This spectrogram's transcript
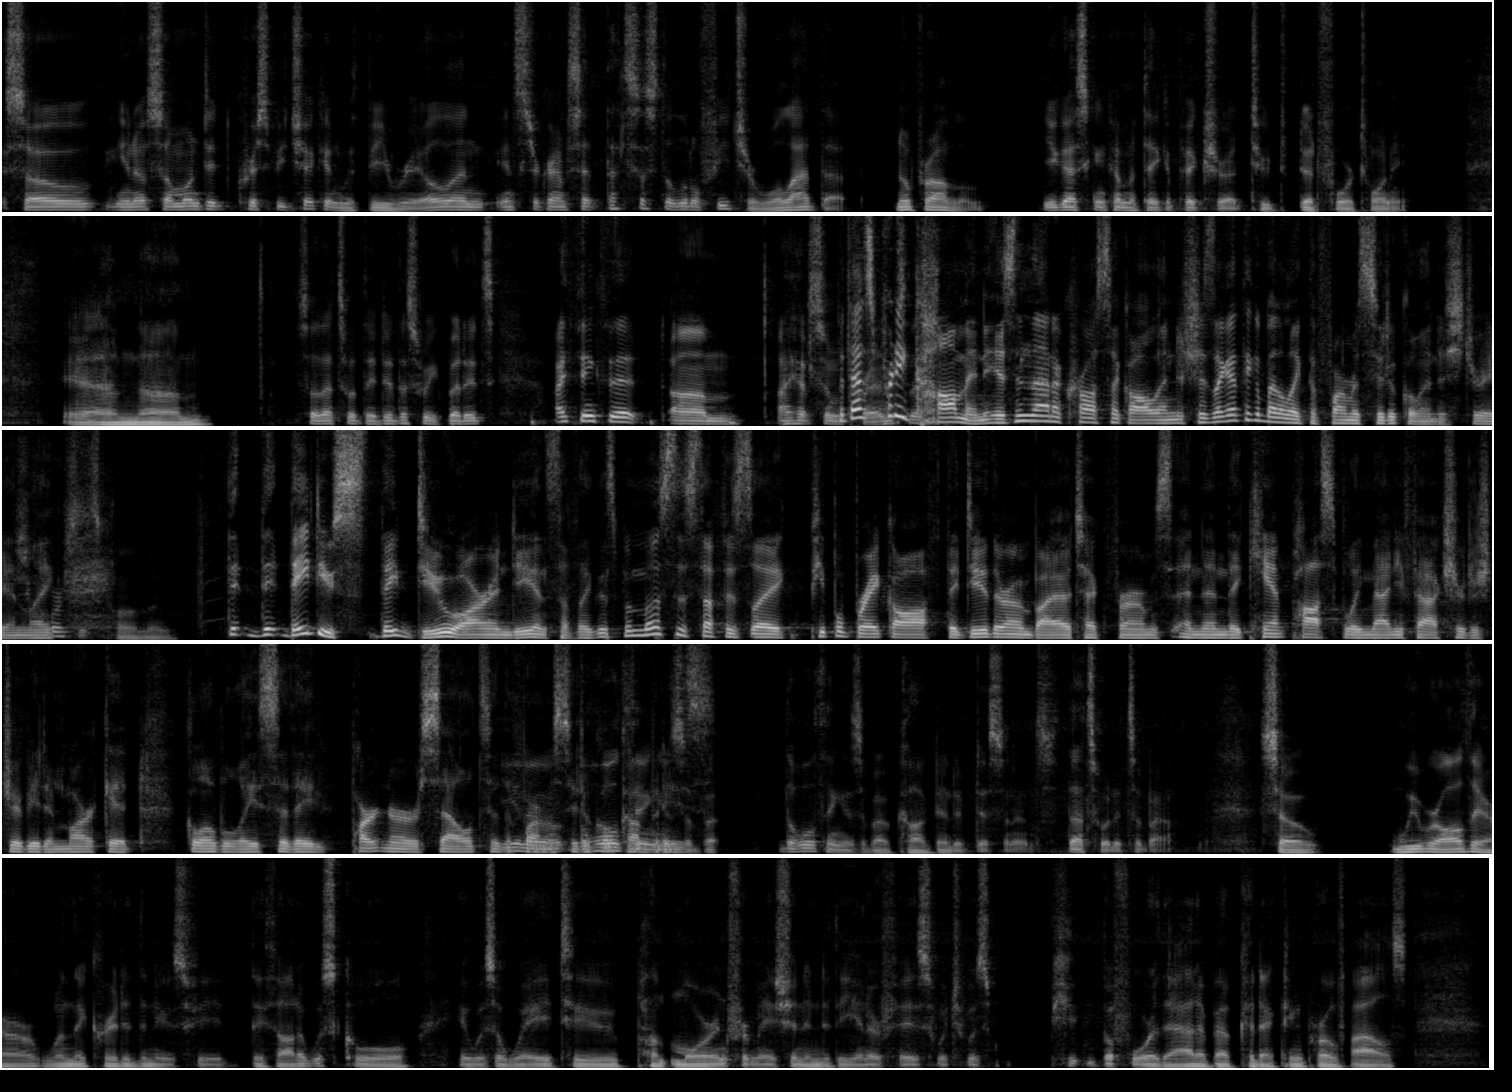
so, you know, someone did crispy chicken with BeReal and Instagram said, that's just a little feature. We'll add that. No problem. You guys can come and take a picture at two at 420. And um, so that's what they did this week. But it's, I think that um, I have some. But that's pretty that- common, isn't that across like all industries? Like I think about like the pharmaceutical industry and like, Of course, it's common. they, they, they do they do R and D and stuff like this, but most of the stuff is like people break off, they do their own biotech firms, and then they can't possibly manufacture, distribute, and market globally, so they partner or sell to the You pharmaceutical whole thing companies. about, the whole thing is about cognitive dissonance. That's what it's about. So we were all there when they created the newsfeed. They thought it was cool. It was a way to pump more information into the interface, which was before that about connecting profiles.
